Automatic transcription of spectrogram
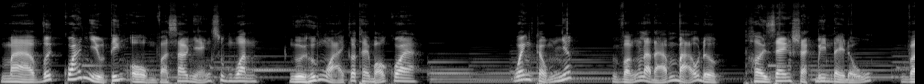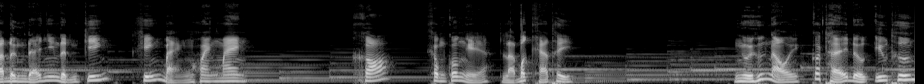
mà với quá nhiều tiếng ồn và sao nhãn xung quanh, người hướng ngoại có thể bỏ qua. Quan trọng nhất vẫn là đảm bảo được thời gian sạc pin đầy đủ và đừng để những định kiến khiến bạn hoang mang khó, không có nghĩa là bất khả thi. Người hướng nội có thể được yêu thương.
